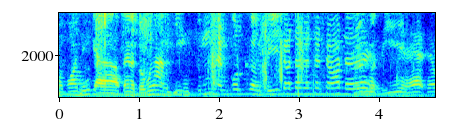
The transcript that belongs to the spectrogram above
มาก่อนถึงจะไปผสมง่ายจริงมึงแฮมกดเครื่องตีจอดจอดจอดจอดเลเอยอตีแหละแต่ว่า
